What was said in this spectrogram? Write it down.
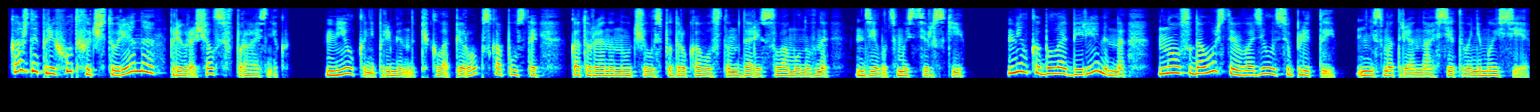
Каждый приход Хачатуряна превращался в праздник. Милка непременно пекла пирог с капустой, который она научилась под руководством Дарьи Соломоновны делать мастерски. Милка была беременна, но с удовольствием возилась у плиты, несмотря на сетование Моисея.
